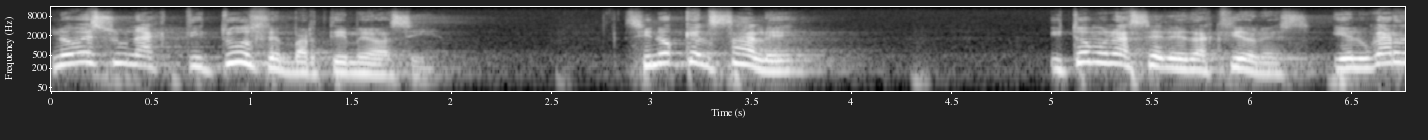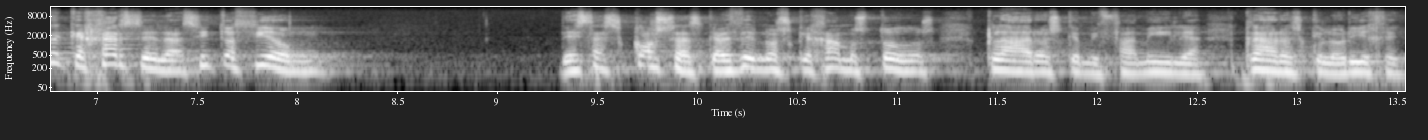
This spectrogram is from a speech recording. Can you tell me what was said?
No ves una actitud en Bartimeo así, sino que él sale y toma una serie de acciones y en lugar de quejarse de la situación, de esas cosas que a veces nos quejamos todos, claro es que mi familia, claro es que el origen,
